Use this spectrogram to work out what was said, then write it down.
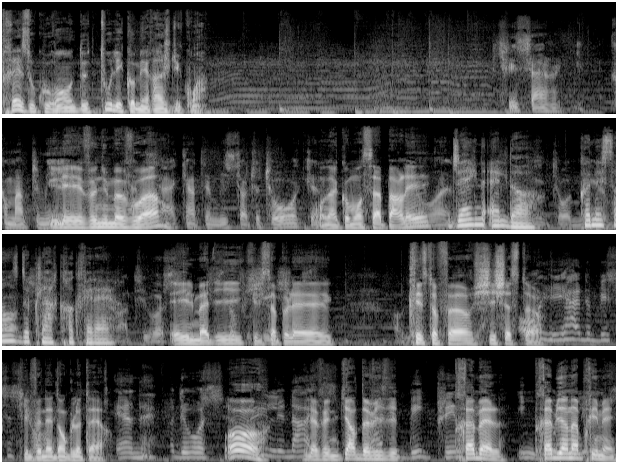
très au courant de tous les commérages du coin. Il est venu me voir. On a commencé à parler. Jane Eldor, connaissance de Clark Rockefeller. Et il m'a dit qu'il s'appelait Christopher Chichester, qu'il venait d'Angleterre. Oh, il avait une carte de visite. Très belle, très bien imprimée.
